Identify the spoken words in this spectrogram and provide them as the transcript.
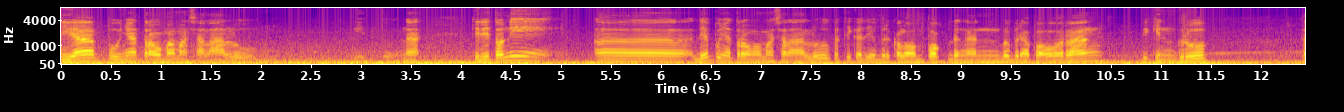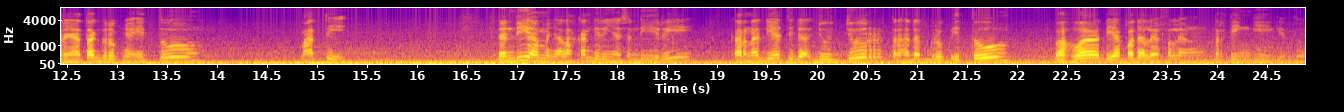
dia punya trauma masa lalu. Gitu. Nah Kirito nih uh, dia punya trauma masa lalu ketika dia berkelompok dengan beberapa orang bikin grup. Ternyata grupnya itu mati. Dan dia menyalahkan dirinya sendiri karena dia tidak jujur terhadap grup itu bahwa dia pada level yang tertinggi gitu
